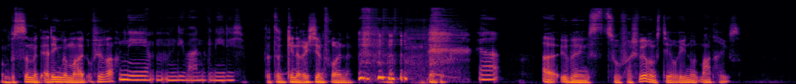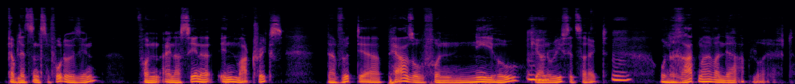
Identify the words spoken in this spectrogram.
Und bist du mit Edding bemalt aufgewacht? Nee, die waren gnädig. Das sind keine richtigen Freunde. Ja. Äh, übrigens zu Verschwörungstheorien und Matrix. Ich habe letztens ein Foto gesehen von einer Szene in Matrix. Da wird der Perso von Neo, Keanu Reeves, gezeigt. Mhm. Und rat mal, wann der abläuft.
